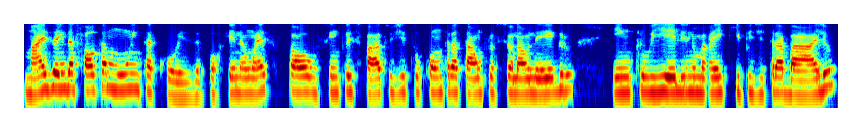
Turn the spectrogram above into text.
Mas ainda falta muita coisa, porque não é só o simples fato de tu contratar um profissional negro e incluir ele numa equipe de trabalho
